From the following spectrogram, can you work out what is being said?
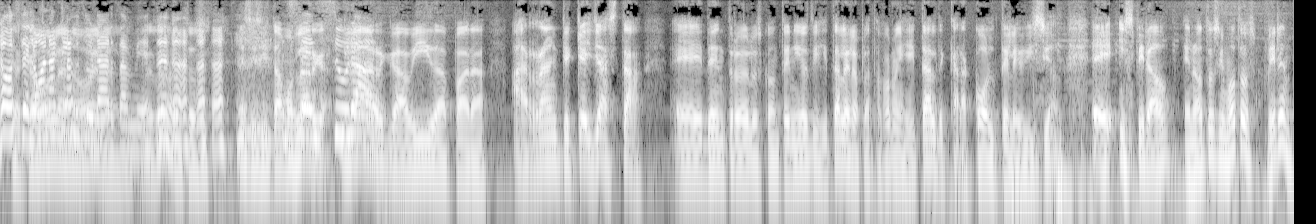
no, Se se lo van a clausurar también. Pues entonces necesitamos larga vida para arranque que ya está eh, dentro de los contenidos digitales, la plataforma digital de Caracol Televisión. Eh, inspirado en autos y motos. Miren,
